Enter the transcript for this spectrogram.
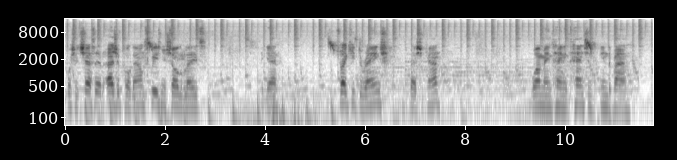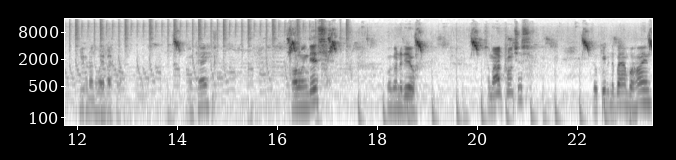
Push your chest out as you pull down squeezing your shoulder blades. Again try to keep the range as best you can while maintaining tension in the band even on the way back up okay. Following this we're going to do some ab crunches. So keeping the band behind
